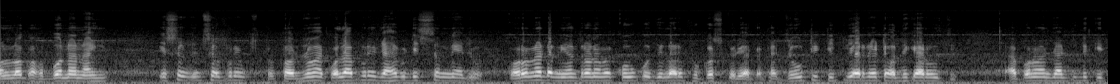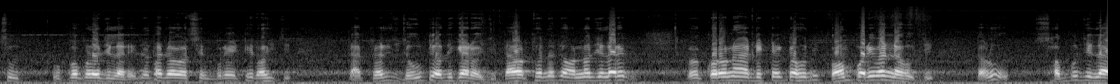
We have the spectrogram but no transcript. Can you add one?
অনলক হব না নাহি सब जिनस तर्जमा कलापुर जहाँ भी डिशन दिज्व करोनाटा नियंत्रण में कौ कौ जिले में फोकस करवा कथा जो टीपीआर रेट अधिका रोचे आपत जानते कि उपकूल जिले में यथा जगत सिंहपुर ये रही जो अधिका रही अर्थ ना कि अन्न जिले में कोरोना डिटेक्ट हो कम परिमाण हो तेणु सब जिला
